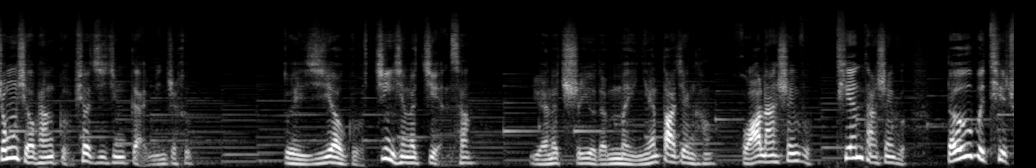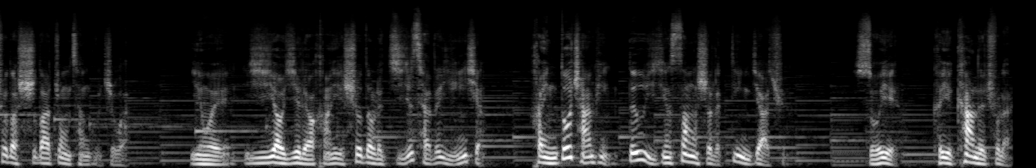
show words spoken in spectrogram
中小盘股票基金改名之后，对医药股进行了减仓，原来持有的每年大健康。华南生物、天堂生物都被剔除到十大重仓股之外，因为医药医疗行业受到了集采的影响，很多产品都已经丧失了定价权，所以可以看得出来，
